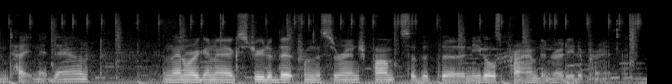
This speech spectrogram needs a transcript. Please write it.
and tighten it down. And then we're gonna extrude a bit from the syringe pump so that the needle's primed and ready to print.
